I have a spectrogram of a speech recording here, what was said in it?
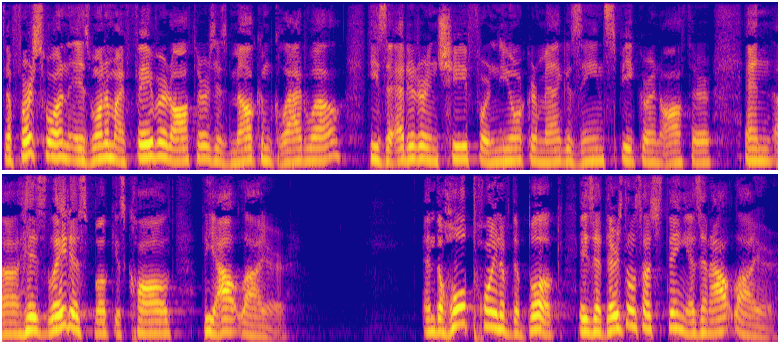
the first one is one of my favorite authors is Malcolm Gladwell. He's the editor in chief for New Yorker magazine, speaker and author, and uh, his latest book is called The Outlier. And the whole point of the book is that there's no such thing as an outlier.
